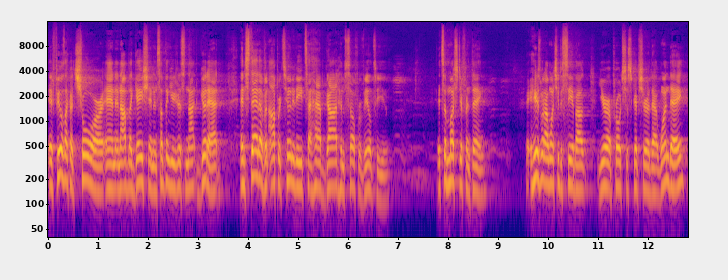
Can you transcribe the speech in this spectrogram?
it feels like a chore and an obligation and something you're just not good at, instead of an opportunity to have God Himself revealed to you. It's a much different thing. Here's what I want you to see about your approach to Scripture that one day,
